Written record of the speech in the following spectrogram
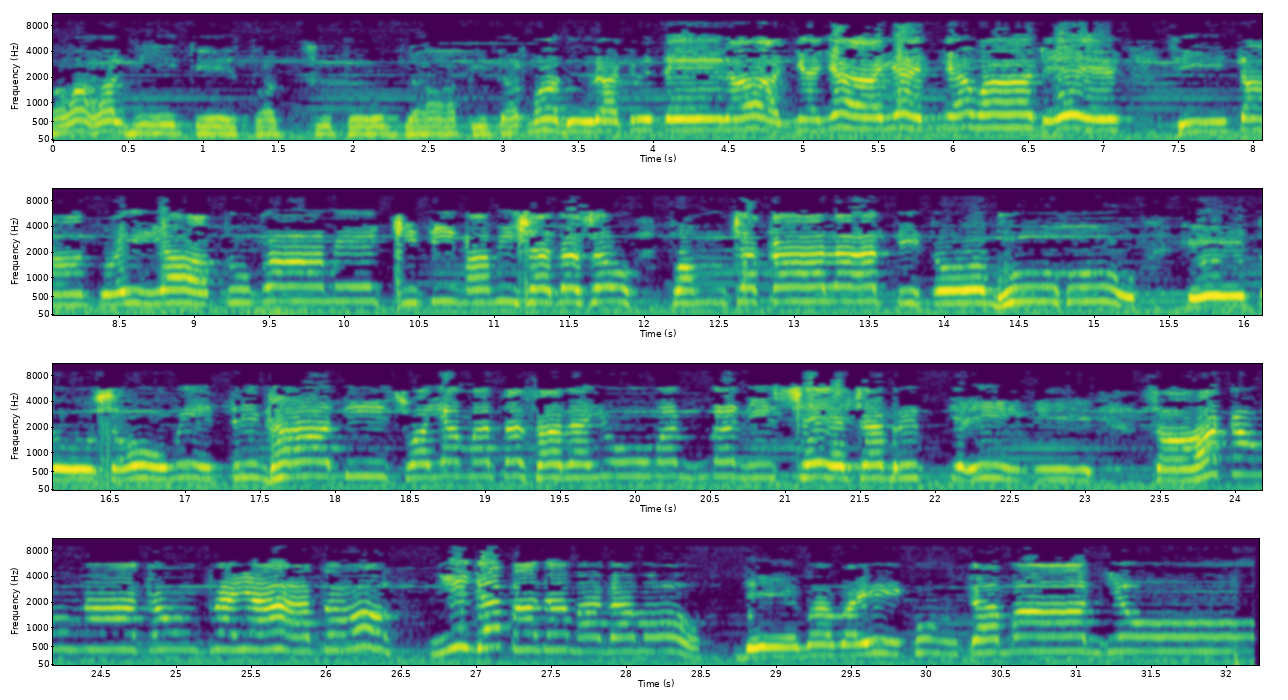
वाल्मीके त्वत्सुतो व्यापित मधुरकृते राज्ञया यज्ञवाटे सीताम् त्वय्याप्तु कामे चितिमविशदसौ त्वम् च कालार्तितो भूः। हेतो सौमित्रिघाति स्वयमत सरयूमग्न निःशेषभृत्यैः साकम् नाकम् देव वैकुण्ठमाद्यो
